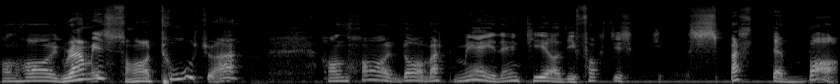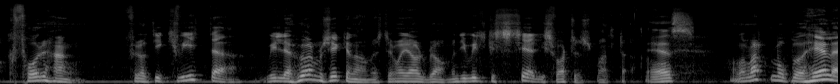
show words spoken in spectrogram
Han har Grammys. Han har to, tror jeg. Han har da vært med i den tida de faktisk spilte bak forheng for at de hvite ville høre musikken deres. Den var jævlig bra, men de ville ikke se de svarte spilte. Yes. Han har vært med på hele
